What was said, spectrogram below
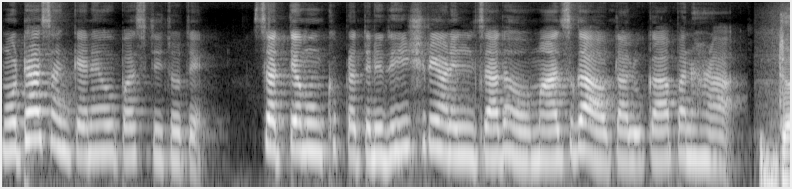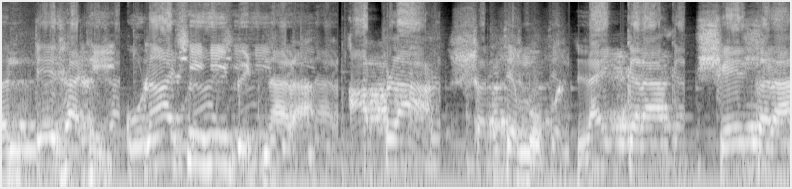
मोठ्या संख्येने उपस्थित होते. सत्यमुख प्रतिनिधी श्री अनिल जाधव माझगाव तालुका पन्हाळा. जनतेसाठी कुणाशीही भेटणारा आपला सत्यमुख लाईक करा शेअर करा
